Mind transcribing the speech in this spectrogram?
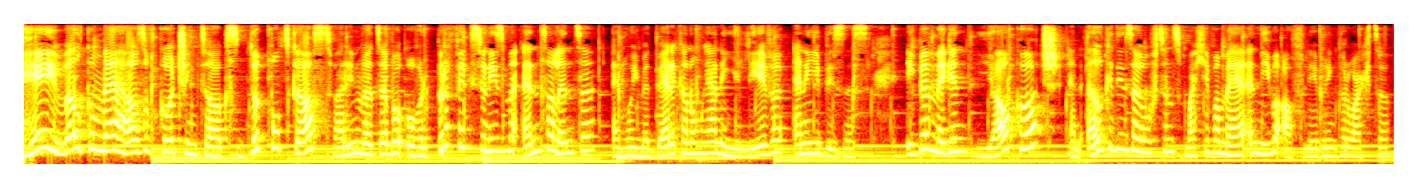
Hey, welkom bij House of Coaching Talks, de podcast waarin we het hebben over perfectionisme en talenten en hoe je met beide kan omgaan in je leven en in je business. Ik ben Megan, jouw coach, en elke dinsdagochtend mag je van mij een nieuwe aflevering verwachten.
